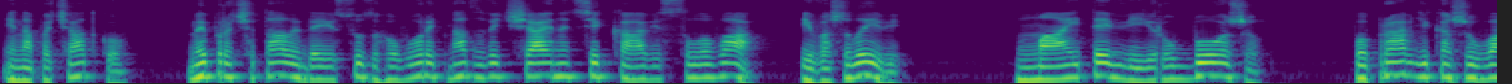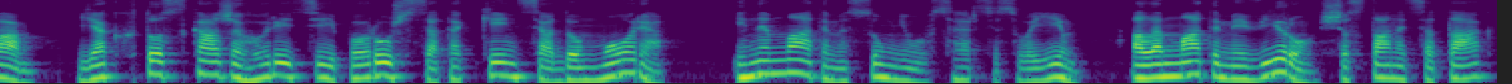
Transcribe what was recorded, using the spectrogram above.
І на початку ми прочитали, де Ісус говорить надзвичайно цікаві слова і важливі. Майте віру Божу. По правді кажу вам, як хто скаже горі цій порушся та кинься до моря, і не матиме сумніву в серці своїм, але матиме віру, що станеться так,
